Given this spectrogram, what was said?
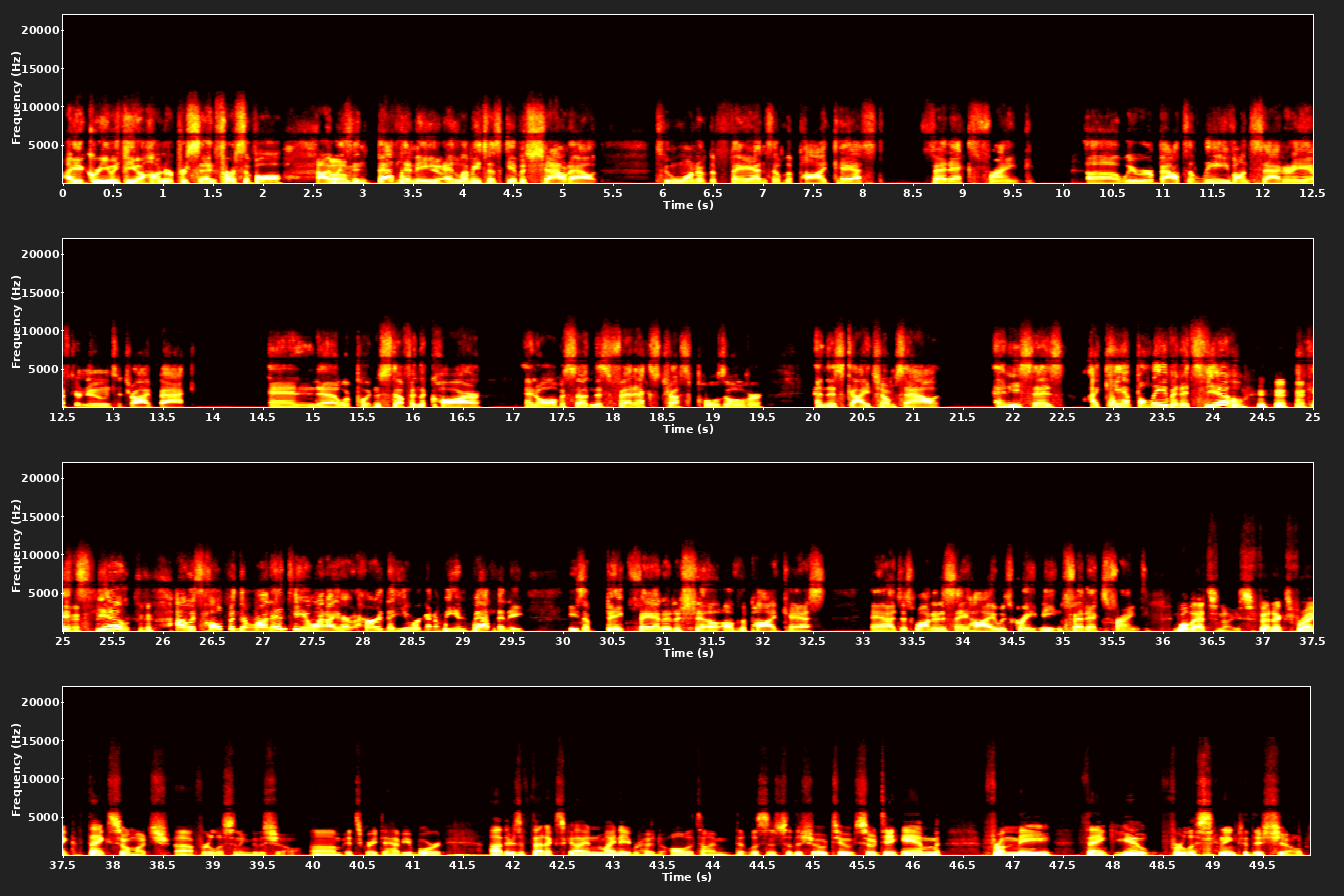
I agree with you 100%. First of all, I was um, in Bethany, yeah. and let me just give a shout out to one of the fans of the podcast, FedEx Frank. Uh, we were about to leave on Saturday afternoon to drive back, and uh, we're putting stuff in the car, and all of a sudden, this FedEx truck pulls over, and this guy jumps out, and he says, I can't believe it. It's you. it's you. I was hoping to run into you when I heard that you were going to be in Bethany. He's a big fan of the show, of the podcast. And I just wanted to say hi. It was great meeting FedEx Frank. Well, that's nice. FedEx Frank, thanks so much uh, for listening to the show. Um, it's great to have you aboard. Uh, there's a FedEx guy in my neighborhood all the time that listens to the show, too. So to him, from me, thank you for listening to this show.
